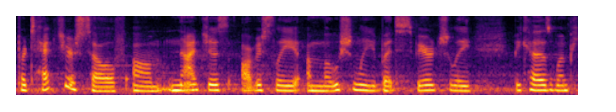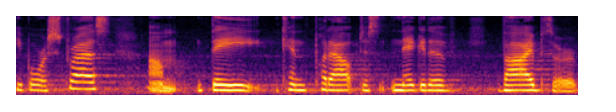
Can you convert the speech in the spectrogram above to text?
protect yourself, um, not just obviously emotionally, but spiritually, because when people are stressed, um, they can put out just negative vibes or,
